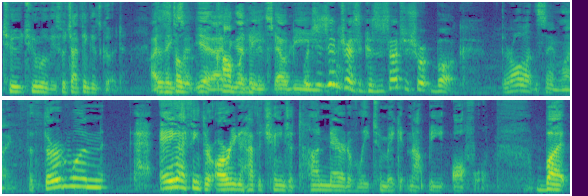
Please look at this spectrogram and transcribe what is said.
two two movies, which I think is good. I 'Cause think so. a Yeah, I think be, complicated that would be. Which is interesting because it's such a short book. they're all about the same length. The third one, A, I think they're already going to have to change a ton narratively to make it not be awful. But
